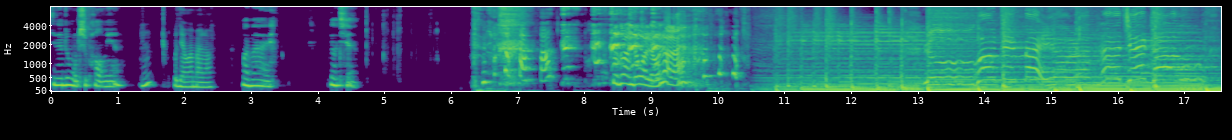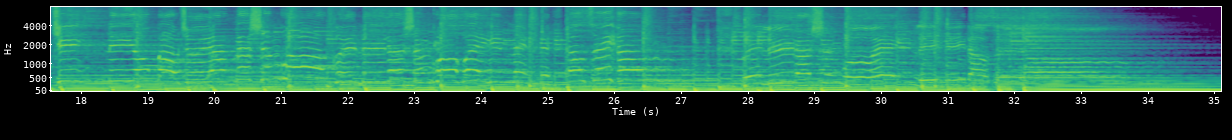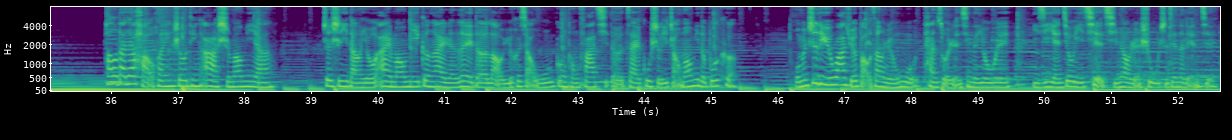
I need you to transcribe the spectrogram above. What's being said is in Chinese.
今天中午吃泡面，嗯，不点外卖了。外卖要钱。这段给我留下来。好，欢迎收听啊是猫咪呀。这是一档由爱猫咪更爱人类的老于和小吴共同发起的，在故事里找猫咪的播客。我们致力于挖掘宝藏人物，探索人性的幽微，以及研究一切奇妙人事物之间的连接。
